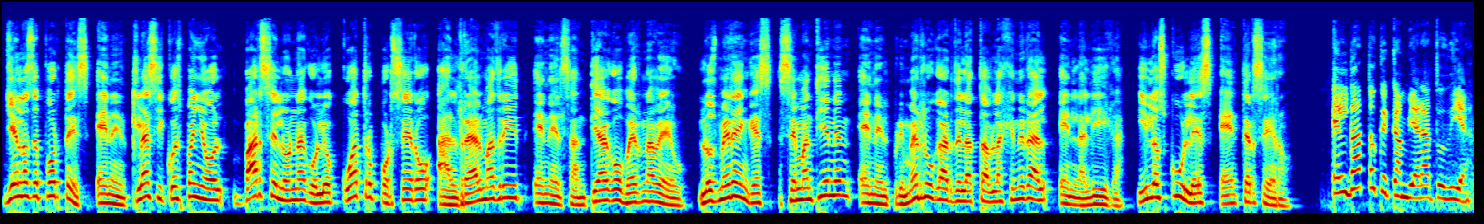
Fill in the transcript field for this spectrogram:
Y en los deportes, en el clásico español, Barcelona goleó 4 por 0 al Real Madrid en el Santiago Bernabéu. Los merengues se mantienen en el primer lugar de la tabla general en la liga y los cules en tercero. El dato que cambiará tu día.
